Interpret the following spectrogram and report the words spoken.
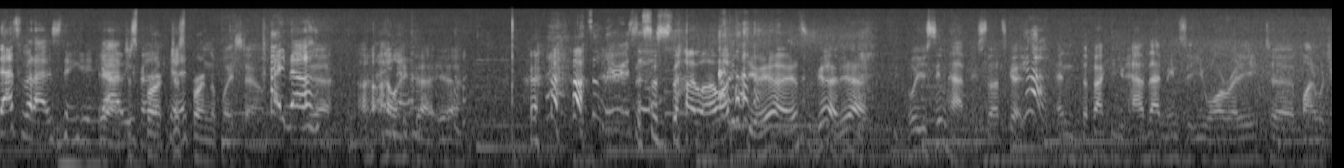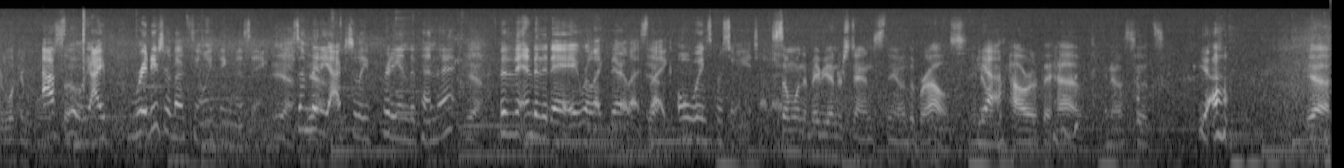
That's what I was thinking. Yeah, we just burn, just burn the place down. I know. Yeah, I, I, I like know. that. Yeah. That's hilarious. This is, I, I like you. Yeah, this is good. Yeah. Well, you seem happy, so that's good. Yeah. And the fact that you have that means that you are ready to find what you're looking for. so- Absolutely. I'm pretty sure that's the only thing missing. Yeah, Somebody yeah. actually pretty independent. Yeah. But at the end of the day, we're like, they're less Yeah. like always pursuing each other. Someone that maybe understands, you know, the brows, you know, Yeah. and the power that they have, you know. So it's, yeah. yeah,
